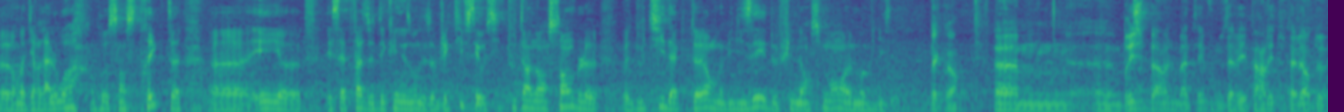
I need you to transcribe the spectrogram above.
on va dire la loi au sens strict, et, et cette phase de déclinaison des objectifs, c'est aussi tout un ensemble d'outils, d'acteurs mobilisés et de financements mobilisés. D'accord. Brigitte Barrel-Maté, vous avez parlé tout à l'heure de,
